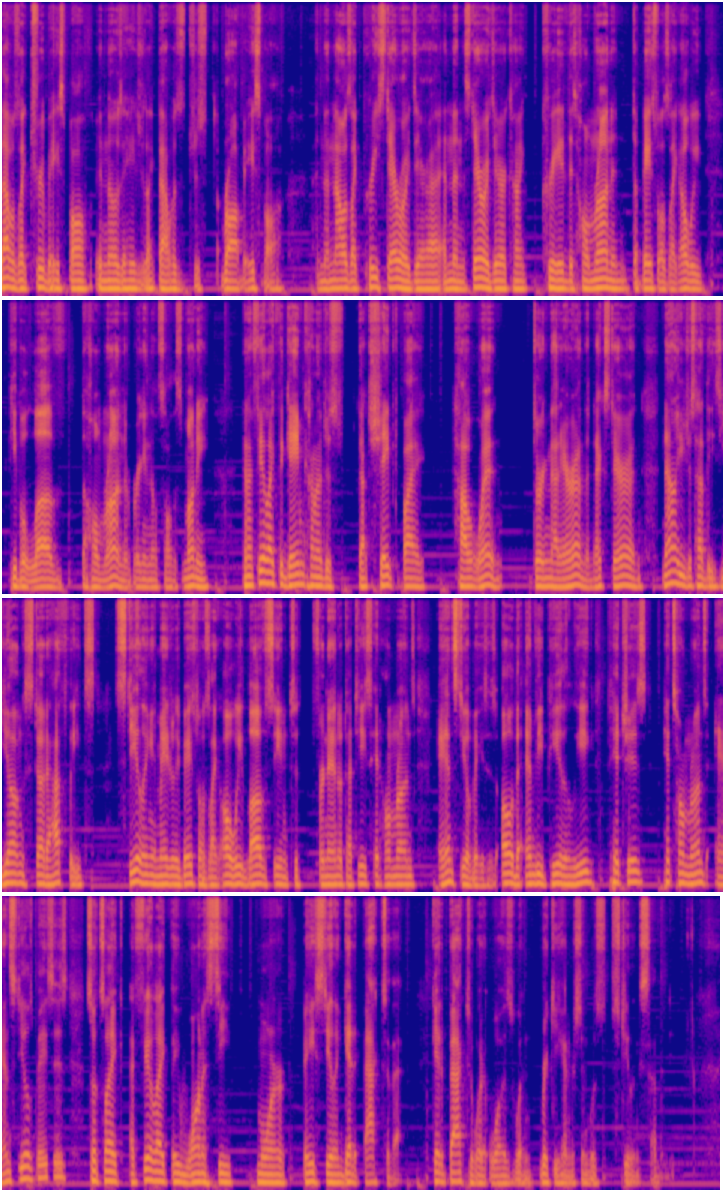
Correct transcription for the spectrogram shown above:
That was like true baseball in those ages. Like that was just raw baseball. And then that was like pre steroids era. And then the steroids era kind of created this home run. And the baseball baseball's like, oh, we people love the home run. They're bringing us all this money. And I feel like the game kind of just got shaped by how it went during that era and the next era. And now you just have these young stud athletes stealing in Major League Baseball. It's like, oh, we love seeing t- Fernando Tatis hit home runs and steal bases. Oh, the MVP of the league pitches, hits home runs, and steals bases. So it's like I feel like they want to see more base stealing, get it back to that, get it back to what it was when Rickey Henderson was stealing 70.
